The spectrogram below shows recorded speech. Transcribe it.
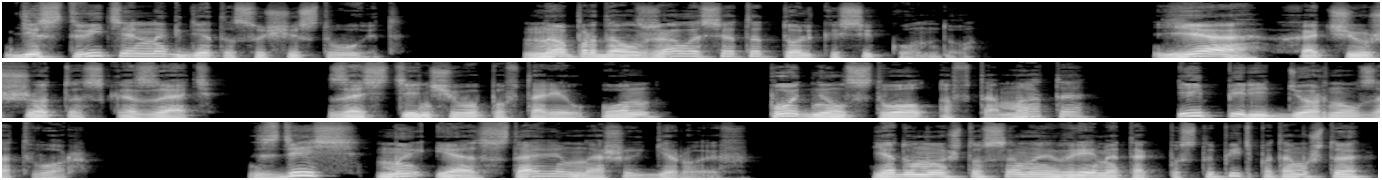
действительно где-то существует. Но продолжалось это только секунду. «Я хочу что-то сказать», — застенчиво повторил он, поднял ствол автомата и передернул затвор. Здесь мы и оставим наших героев. Я думаю, что самое время так поступить, потому что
